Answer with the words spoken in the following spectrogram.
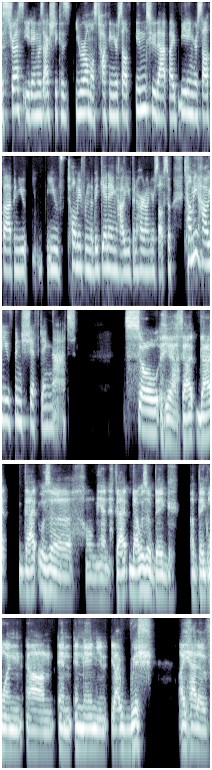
the stress eating was actually because you were almost talking yourself into that by beating yourself up and you you've told me from the beginning how you've been hard on yourself. So tell me how you've been shifting that. So yeah that that that was a oh man that that was a big a big one. Um and and man you i wish i had have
